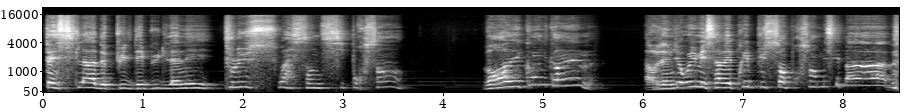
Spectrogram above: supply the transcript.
Tesla depuis le début de l'année, plus 66%. Vous vous rendez compte quand même? Alors vous allez me dire, oui, mais ça avait pris plus 100%, mais c'est pas grave.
